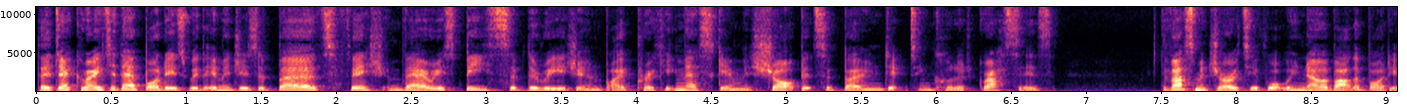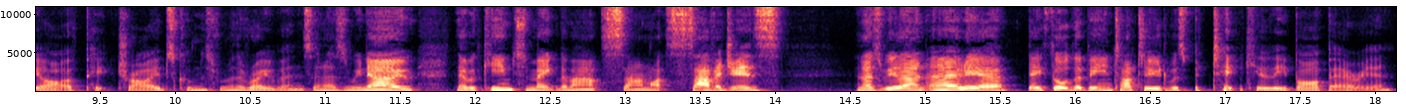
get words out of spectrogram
They decorated their bodies with images of birds, fish, and various beasts of the region by pricking their skin with sharp bits of bone dipped in coloured grasses. The vast majority of what we know about the body art of Pict tribes comes from the Romans, and as we know, they were keen to make them out sound like savages. And as we learned earlier, they thought that being tattooed was particularly barbarian.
